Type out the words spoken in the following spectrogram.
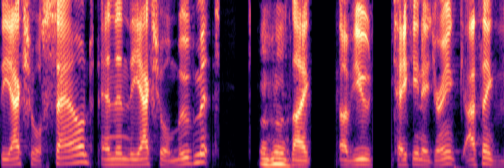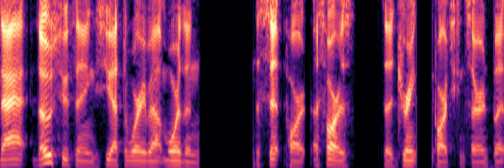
the actual sound and then the actual movement Mm-hmm. like of you taking a drink i think that those two things you have to worry about more than the scent part as far as the drink part's concerned. But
